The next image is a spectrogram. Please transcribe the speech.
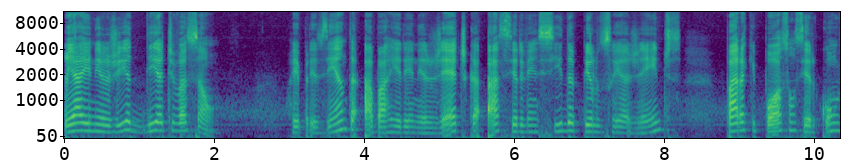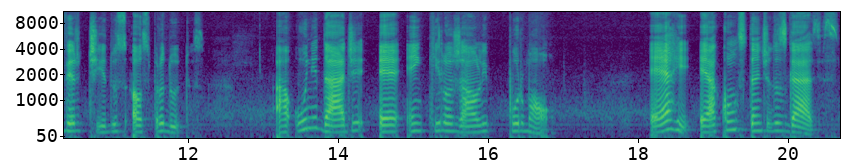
é a energia de ativação. Representa a barreira energética a ser vencida pelos reagentes para que possam ser convertidos aos produtos. A unidade é em kJ por mol. R é a constante dos gases.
